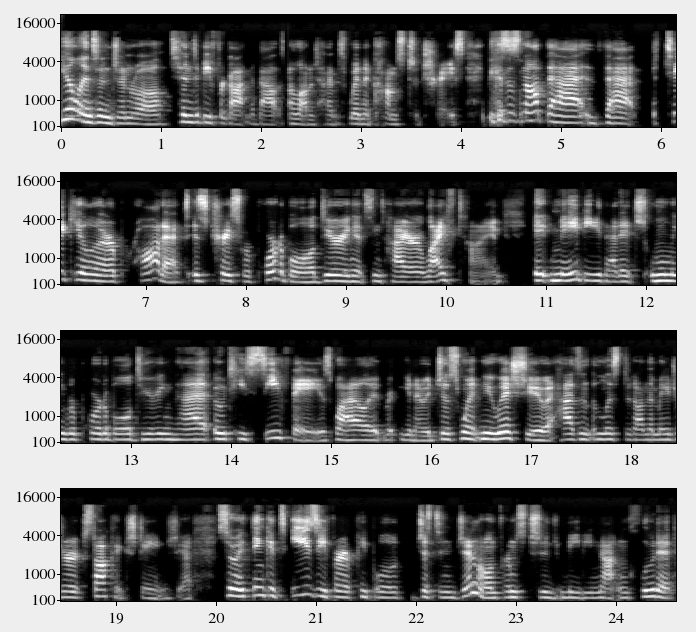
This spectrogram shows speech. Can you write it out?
ELNs in general tend to be forgotten about a lot of times when it comes to trace because it's not that that particular product is trace reportable during its entire lifetime. It may be that it's only reportable during that OTC phase while it you know it just went new issue. It hasn't been listed on the major stock exchange yet. So I think it's easy for people just in general and firms to maybe not include it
